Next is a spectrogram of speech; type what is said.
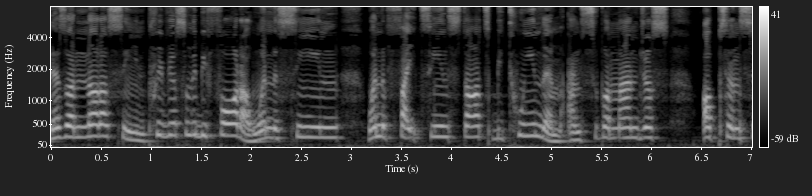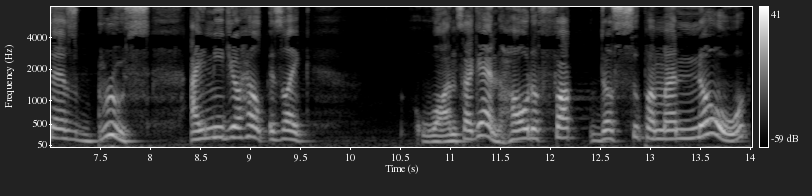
there's another scene previously before that when the scene when the fight scene starts between them and Superman just ups and says, Bruce, I need your help. It's like once again, how the fuck does Superman know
